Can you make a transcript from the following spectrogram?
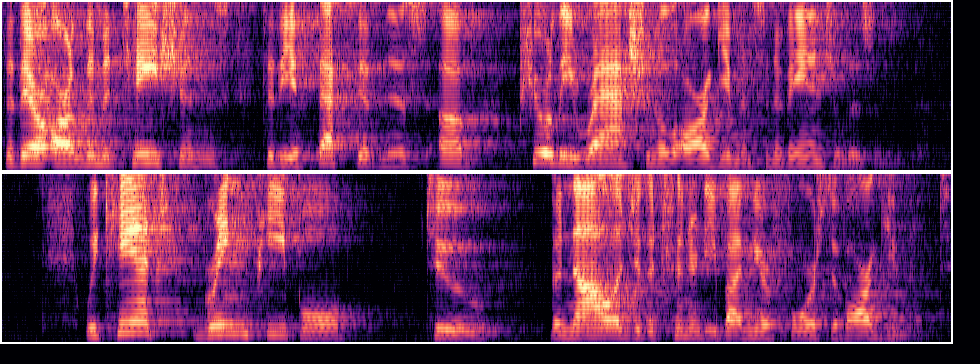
that there are limitations to the effectiveness of purely rational arguments in evangelism. We can't bring people to the knowledge of the Trinity by mere force of argument.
